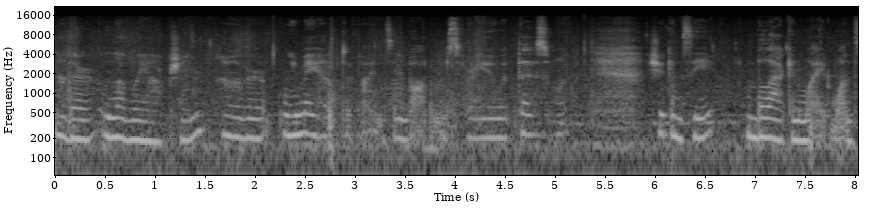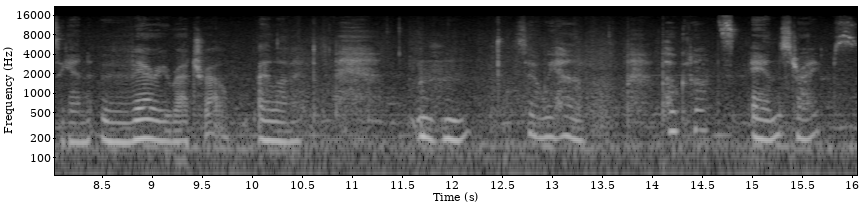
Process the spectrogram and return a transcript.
Another lovely option. However, we may have to find some bottoms for you with this one. As you can see, black and white once again, very retro. I love it. Mm -hmm. So we have polka dots and stripes.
